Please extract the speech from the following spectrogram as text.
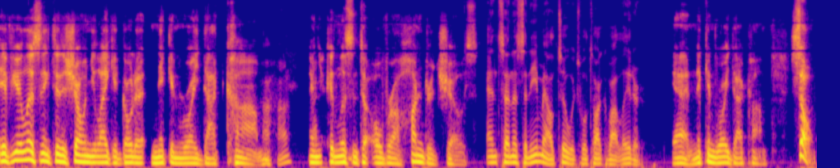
if you're listening to the show and you like it, go to nickandroy.com uh huh, and you can listen to over a hundred shows. and send us an email too, which we'll talk about later. Yeah, nickandroy.com. So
